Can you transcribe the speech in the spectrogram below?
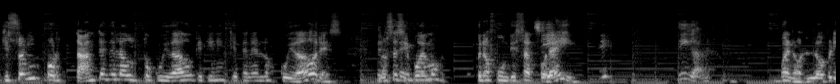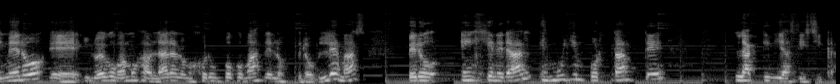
que son importantes del autocuidado que tienen que tener los cuidadores. No sé si podemos profundizar por ahí. Sí, dígame. Bueno, lo primero, eh, y luego vamos a hablar a lo mejor un poco más de los problemas, pero en general es muy importante la actividad física.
